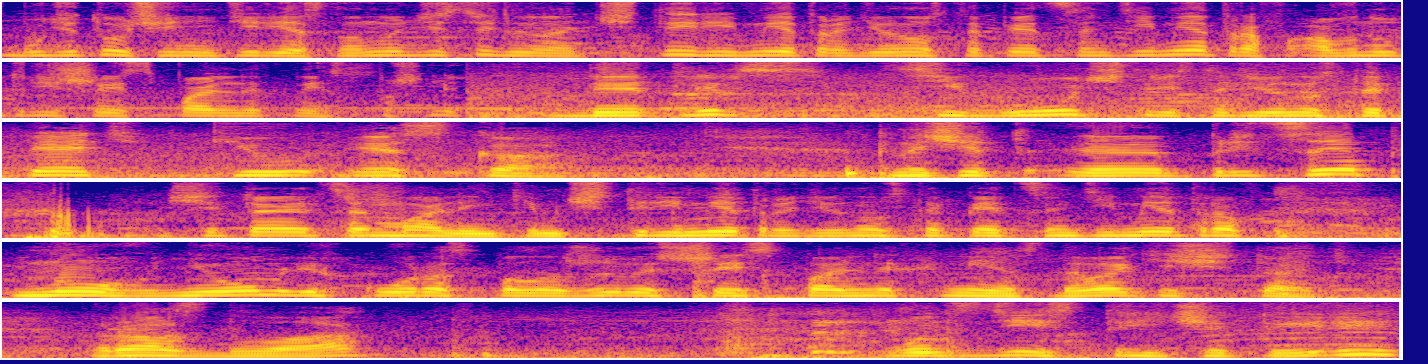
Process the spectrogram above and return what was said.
будет очень интересно. Ну, действительно, 4 метра 95 сантиметров, а внутри 6 спальных мест. Пошли. Detlefs Tigo 495 QSK. Значит, э, прицеп считается маленьким, 4 метра 95 сантиметров, но в нем легко расположилось 6 спальных мест. Давайте считать. Раз, два. Вот здесь 3-4.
